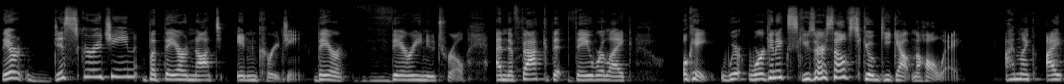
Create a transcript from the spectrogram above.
they aren't discouraging, but they are not encouraging. They are very neutral. And the fact that they were like, okay, we're, we're gonna excuse ourselves to go geek out in the hallway. I'm like, I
